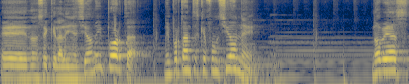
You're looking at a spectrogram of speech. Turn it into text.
eh, no sé qué la alineación, no importa. Lo importante es que funcione. No veas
